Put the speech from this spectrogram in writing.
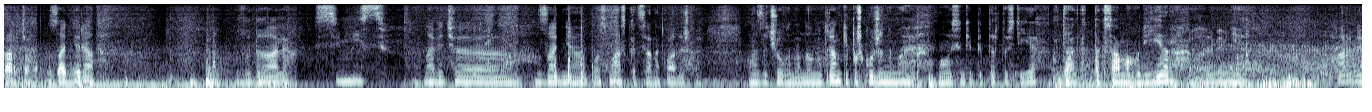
карті. Задній ряд ідеалі. Сім місць. Навіть е, задня пластмаска, ця накладочка не зачовгана. На внутрянки пошкоджень немає. Малесенькі підтертості є. Так, тут так само гудієр. Гальмівні гарні.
